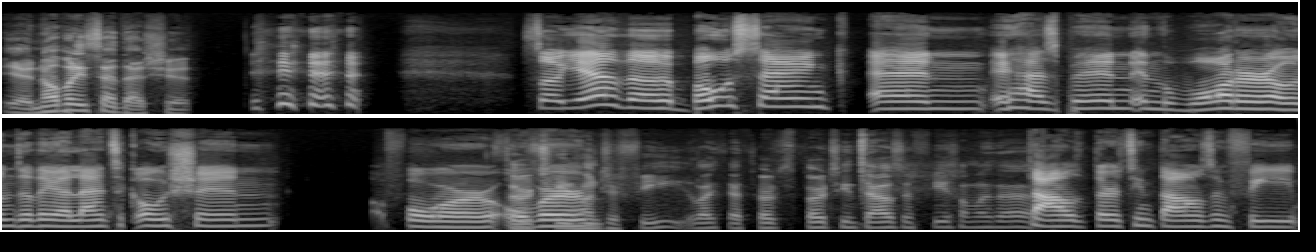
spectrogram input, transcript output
Yeah, nobody said that shit. so yeah, the boat sank and it has been in the water under the Atlantic Ocean for over hundred feet, like that, thirteen thousand feet, something like that. 13,000 feet.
